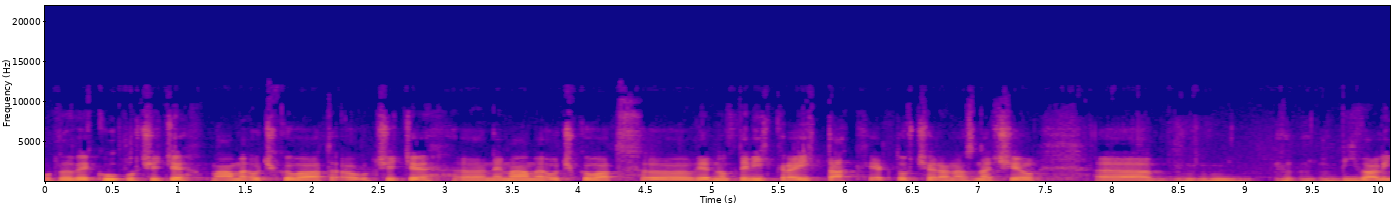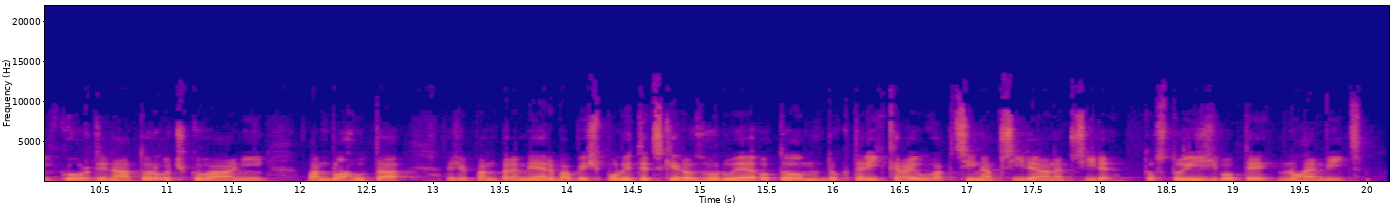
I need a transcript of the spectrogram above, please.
Podle věku určitě máme očkovat a určitě eh, nemáme očkovat eh, v jednotlivých krajích tak, jak to včera naznačil eh, bývalý koordinátor očkování, pan Blahuta, že pan premiér Babiš politicky rozhoduje o tom, do kterých krajů vakcína přijde a nepřijde. To stojí životy mnohem víc.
